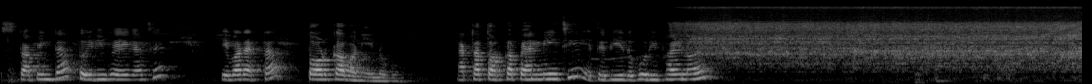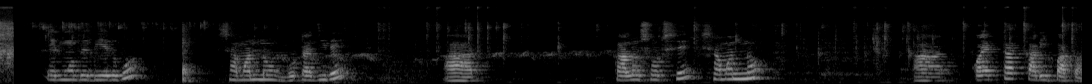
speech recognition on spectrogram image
স্টাফিংটা তৈরি হয়ে গেছে। এবার একটা তরকা বানিয়ে নেব। একটা তরকা প্যান নিয়েছি, এতে দিয়ে দেবো রিফাইন অয়েল এর মধ্যে দিয়ে দেবো সামান্য গোটা জিরে আর কালো সর্ষে সামান্য আর কয়েকটা কারি পাতা।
